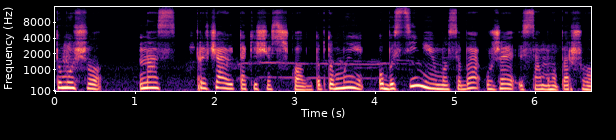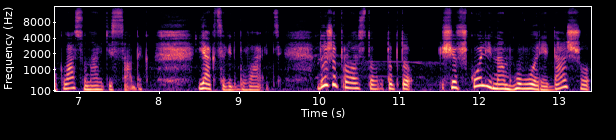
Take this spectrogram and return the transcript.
тому що нас привчають так і ще з школи. Тобто ми обесцінюємо себе уже з самого першого класу, навіть із садика. Як це відбувається? Дуже просто. Тобто, ще в школі нам говорять, да, що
